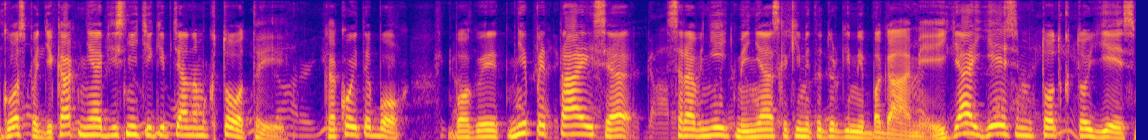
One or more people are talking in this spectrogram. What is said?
«Господи, как мне объяснить египтянам, кто ты? Какой ты Бог?» Бог говорит, не пытайся сравнить меня с какими-то другими богами. Я есть тот, кто есть.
